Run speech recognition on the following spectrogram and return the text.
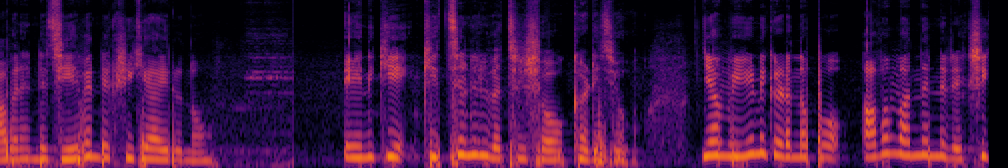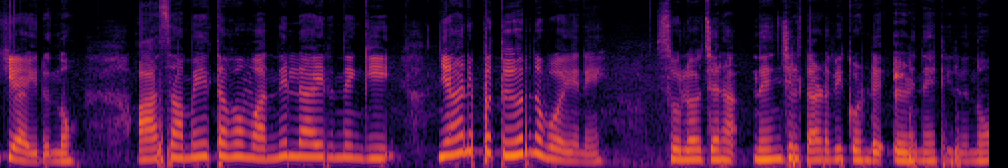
അവൻ എന്റെ ജീവൻ രക്ഷിക്കായിരുന്നു എനിക്ക് കിച്ചണിൽ വെച്ച് ഷോക്ക് അടിച്ചു. ഞാൻ വീണ് കിടന്നപ്പോൾ അവൻ വന്ന് എന്നെ രക്ഷിക്കുകയായിരുന്നു. ആ സമയത്ത് അവൻ വന്നില്ലായിരുന്നെങ്കിൽ ഞാനിപ്പോൾ തീർന്നു പോയേനെ. സുലോചന നെഞ്ചിൽ തടവിക്കൊണ്ട് എഴുന്നേറ്റിരുന്നു.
